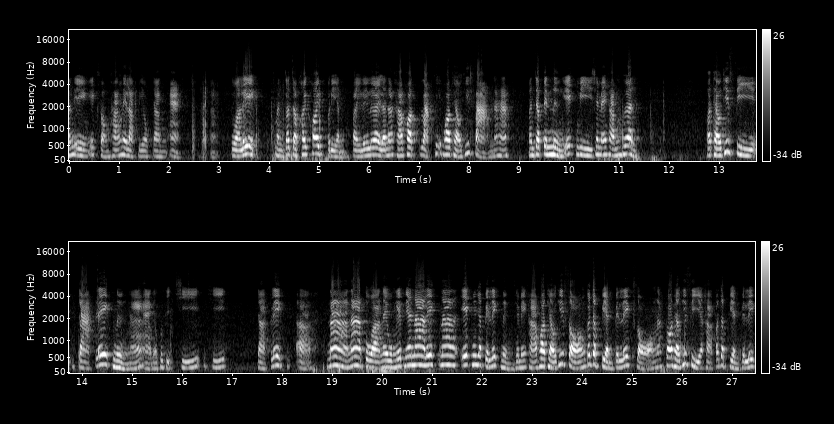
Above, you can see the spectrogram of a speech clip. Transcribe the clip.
นั่นเอง x สองครั้งในหลักเดียวกันอะอะตัวเลขมันก็จะค่อยๆเปลี่ยนไปเรื่อย ๆ แล้วนะคะ พอหลักที่พอแถวที่สามนะคะมันจะเป็นหนึ่ง xv ใช่ไหมคะเพื่อนพอแถวที่สี่จากเลขหนึ่งนะอ่าเดี๋ยวคุณสิชี้ชี้ จากเลขหน้าหน้าตัวในวงเล็บเนี้ยหน้าเลขหน้า x นี่จะเป็นเลขหนึ่งใช่ไหมคะ พอแถวที่สองก็จะเปลี่ยนเป็นเลขสองนะพอแถวที่สี่อะค่ะ ก็จะเปลี่ยนเป็นเลข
